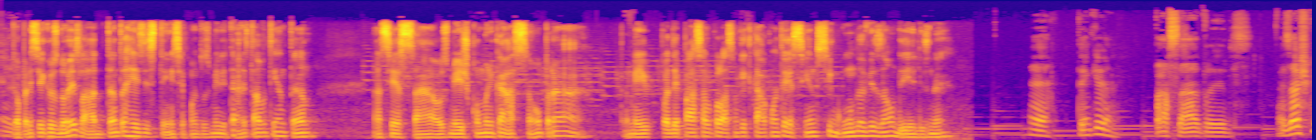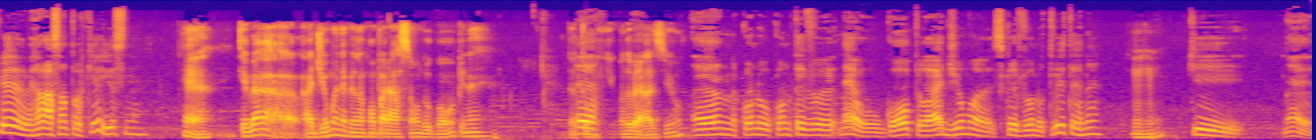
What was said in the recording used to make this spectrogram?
Então parecia que os dois lados, tanto a resistência quanto os militares, estavam tentando acessar os meios de comunicação pra meio poder passar à população o que estava acontecendo segundo a visão deles, né? É, tem que passar pra eles. Mas acho que em relação à Turquia é isso, né? É. Teve a, a Dilma, né? Fez uma comparação do golpe, né? Da É. O do Brasil. É, quando, quando teve né, o golpe lá, a Dilma escreveu no Twitter, né? Uhum. que né,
